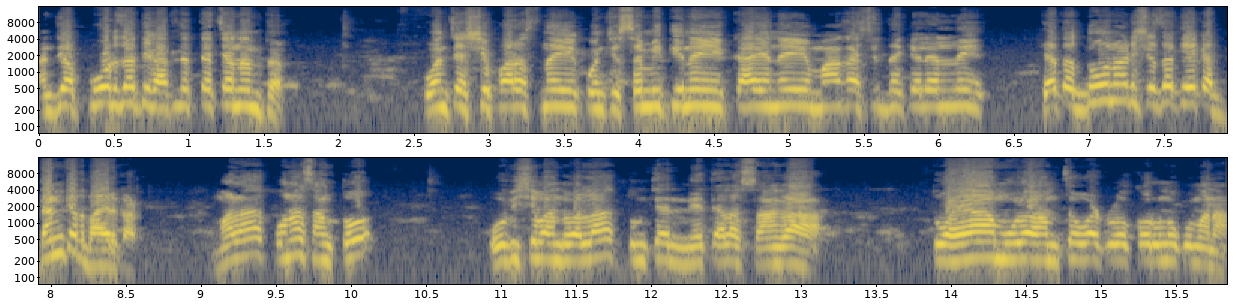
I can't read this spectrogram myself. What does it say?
आणि ज्या पोट जाती घातल्या त्याच्यानंतर कोणत्या शिफारस नाही कोणची समिती नाही काय नाही मागा सिद्ध केलेलं नाही हे आता दोन अडीचशे जाती एका दणक्यात बाहेर काढ. मला पुन्हा सांगतो ओबीसी बांधवाला तुमच्या नेत्याला सांगा. तो ह्यामुळं आमचं वाटोळं करू नको म्हणा.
